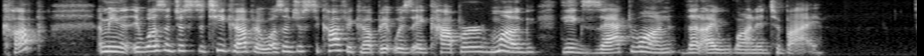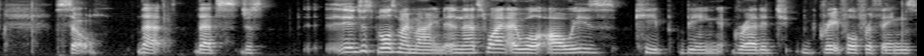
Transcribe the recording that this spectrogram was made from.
cup. I mean, it wasn't just a teacup, it wasn't just a coffee cup, it was a copper mug, the exact one that I wanted to buy. So that that's just it just blows my mind and that's why I will always keep being gratitude grateful for things.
